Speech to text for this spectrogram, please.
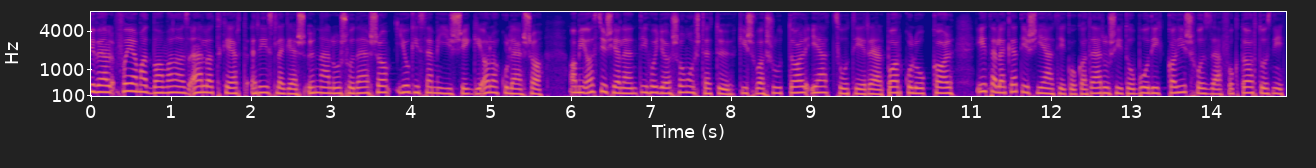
Mivel folyamatban van az állatkert részleges önállósodása, jogi személyiségi alakulása, ami azt is jelenti, hogy a somostető kisvasúttal, játszótérrel, parkolókkal, ételeket és játékokat árusító bódikkal is hozzá fog tartozni,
